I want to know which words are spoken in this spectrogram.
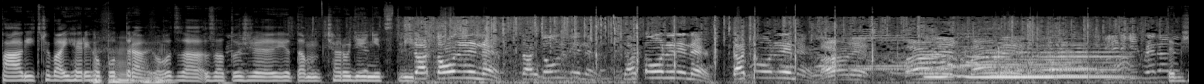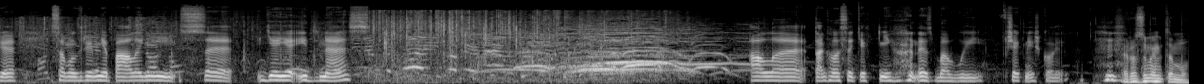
pálí třeba i Harryho mhm, Pottera, jo, mhm. za, za to, že je tam čarodějnictví. Start throwing it in there. Start throwing it in there. Start throwing it in there. Start throwing it in there. Burn it. Burn it. Takže samozřejmě pálení se děje i dnes. Ale takhle se těch knih nezbavují všechny školy. Rozumím tomu.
